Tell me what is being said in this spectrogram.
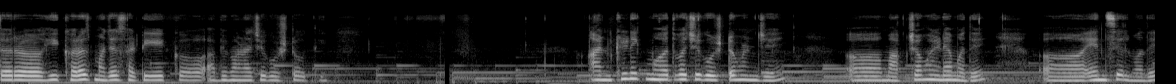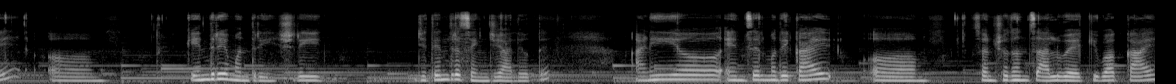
तर ही खरंच माझ्यासाठी एक अभिमानाची गोष्ट होती. आणखीन एक महत्त्वाची गोष्ट म्हणजे मागच्या महिन्यामध्ये एन सी एलमध्ये केंद्रीय मंत्री श्री जितेंद्र सिंगजी आले होते. आणि एन सी एलमध्ये काय संशोधन चालू आहे किंवा काय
